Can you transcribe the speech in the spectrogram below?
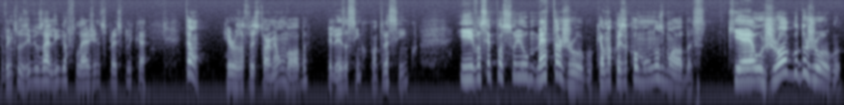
Eu vou inclusive usar League of Legends para explicar. Então, Heroes of the Storm é um MOBA, beleza, 5 contra 5. E você possui o metajogo, que é uma coisa comum nos MOBAs, que é o jogo do jogo.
